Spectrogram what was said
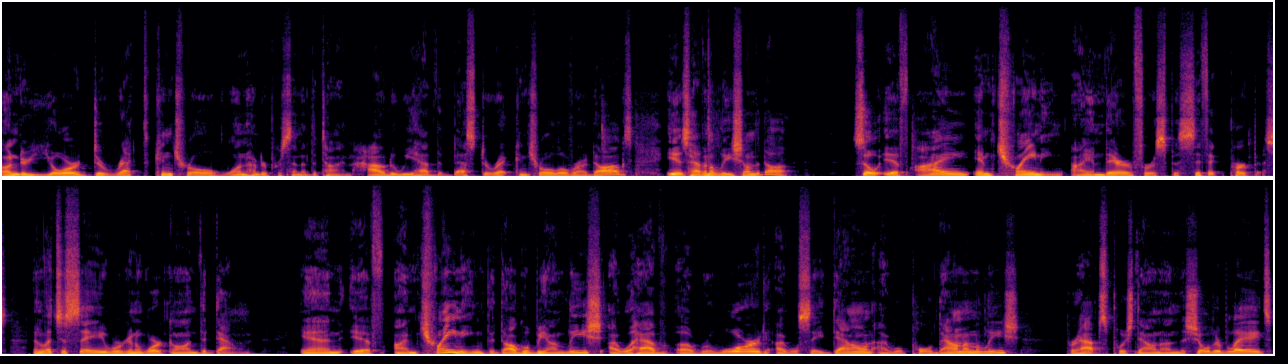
under your direct control 100% of the time. How do we have the best direct control over our dogs? Is having a leash on the dog. So if I am training, I am there for a specific purpose. And let's just say we're going to work on the down. And if I'm training, the dog will be on leash. I will have a reward. I will say down. I will pull down on the leash, perhaps push down on the shoulder blades.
